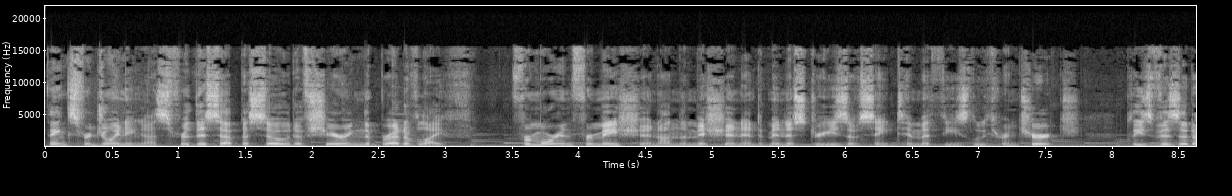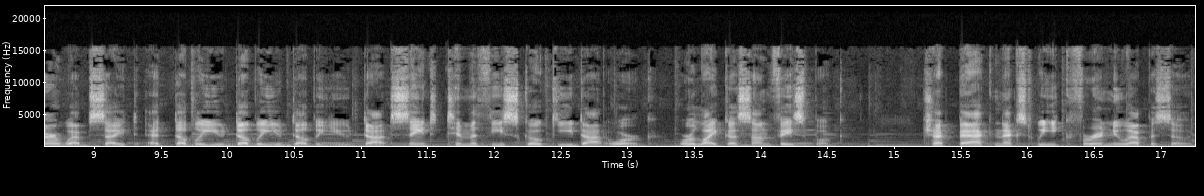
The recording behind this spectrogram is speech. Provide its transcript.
Thanks for joining us for this episode of Sharing the Bread of Life. For more information on the mission and ministries of St. Timothy's Lutheran Church, please visit our website at www.sttimothyskokie.org or like us on Facebook. Check back next week for a new episode.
